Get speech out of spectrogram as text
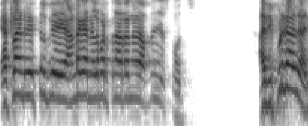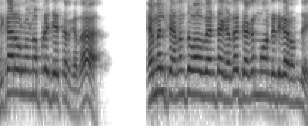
ఎట్లాంటి వ్యక్తులకు అండగా నిలబడుతున్నారు అనేది అర్థం చేసుకోవచ్చు. అది ఇప్పుడు కాదు అధికారంలో ఉన్నప్పుడే చేశారు కదా? ఎమ్మెల్సీ అనంతబాబు వెంటే కదా జగన్మోహన్ రెడ్డి గారు ఉంది.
